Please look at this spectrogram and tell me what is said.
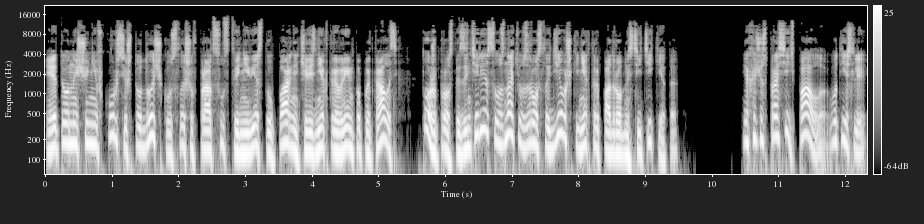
Это он еще не в курсе, что дочка, услышав про отсутствие невесты у парня, через некоторое время попыталась, тоже просто из интереса, узнать у взрослой девушки некоторые подробности этикета. Я хочу спросить, Паула, вот если,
